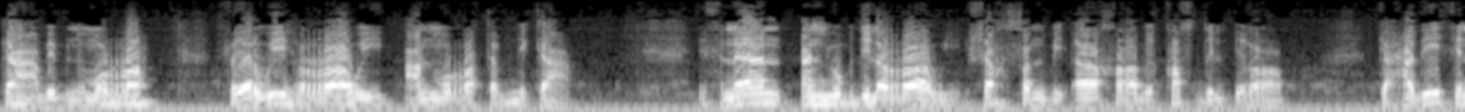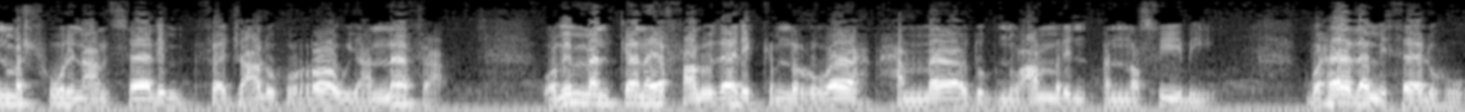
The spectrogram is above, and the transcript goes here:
كعب بن مرة فيرويه الراوي عن مرة بن كعب. اثنان أن يبدل الراوي شخصا بآخر بقصد الإغراب كحديث مشهور عن سالم فيجعله الراوي عن نافع. وممن كان يفعل ذلك من الرواة حماد بن عمرو النصيبي. وهذا مثاله.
